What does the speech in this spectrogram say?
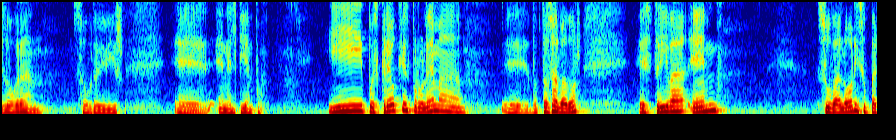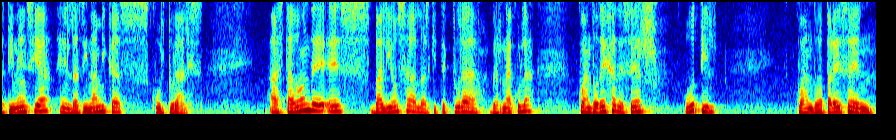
logran sobrevivir eh, en el tiempo. Y pues creo que el problema, eh, doctor Salvador, estriba en su valor y su pertinencia en las dinámicas culturales. ¿Hasta dónde es valiosa la arquitectura vernácula? Cuando deja de ser útil, cuando aparecen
